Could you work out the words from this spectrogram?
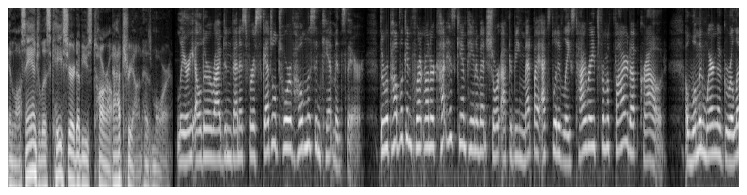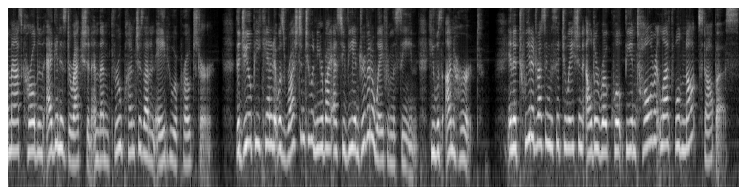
In Los Angeles, KCRW's Tara Atrian has more. Larry Elder arrived in Venice for a scheduled tour of homeless encampments there. The Republican frontrunner cut his campaign event short after being met by expletive laced tirades from a fired up crowd. A woman wearing a gorilla mask hurled an egg in his direction and then threw punches at an aide who approached her. The GOP candidate was rushed into a nearby SUV and driven away from the scene. He was unhurt. In a tweet addressing the situation, Elder wrote, quote, The intolerant left will not stop us.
